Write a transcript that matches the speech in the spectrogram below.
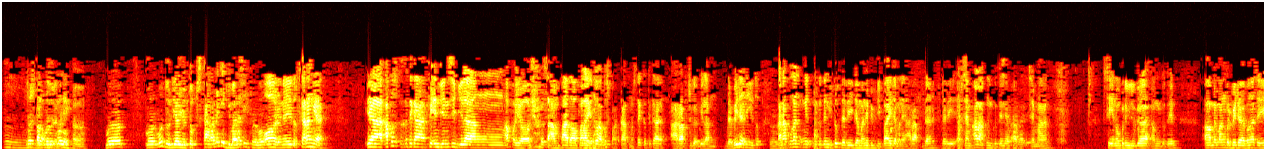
Hmm. Terus kalau menurutmu nih, Heeh. menurut menurutmu dunia YouTube sekarang ini kayak gimana sih, Bro? Oh, dunia YouTube sekarang ya? Ya, aku ketika VNGNC bilang apa ya sampah atau apalah itu aku sepakat. Maksudnya ketika Arab juga bilang udah beda nih YouTube. Hmm. Karena aku kan ng- ngikutin YouTube dari zamannya PewDiePie, zamannya Arab dan dari SMA lah aku ngikutin SMA berarti. SMA. Si Nobring juga aku ngikutin. Eh, memang berbeda banget sih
